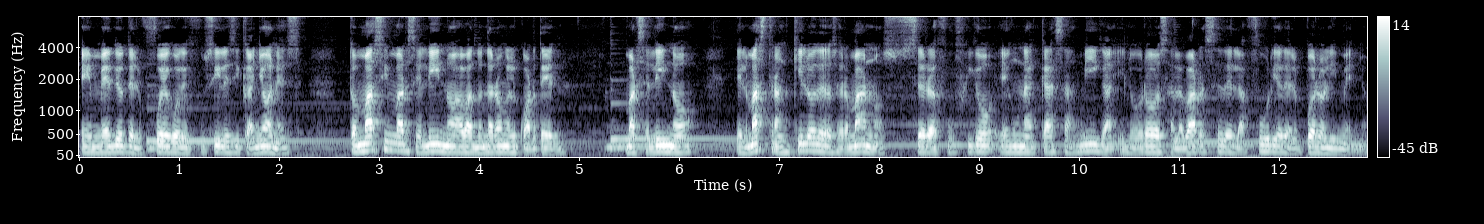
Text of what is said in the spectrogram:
en medio del fuego de fusiles y cañones, Tomás y Marcelino abandonaron el cuartel. Marcelino el más tranquilo de los hermanos se refugió en una casa amiga y logró salvarse de la furia del pueblo limeño.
